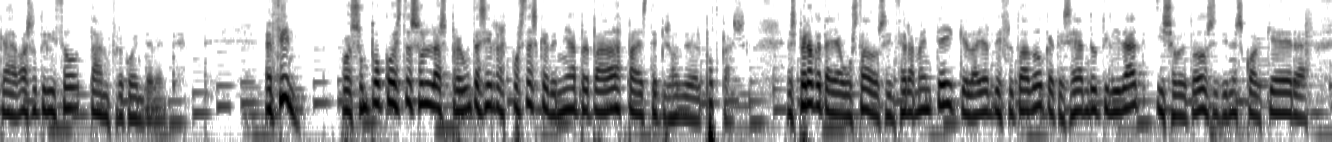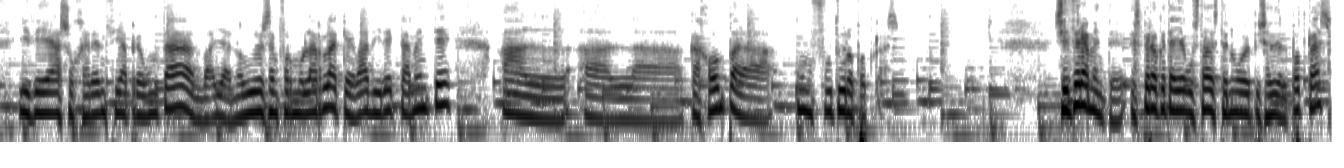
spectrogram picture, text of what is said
que además utilizo tan frecuentemente. En fin, pues un poco estas son las preguntas y respuestas que tenía preparadas para este episodio del podcast. Espero que te haya gustado sinceramente y que lo hayas disfrutado, que te sean de utilidad y sobre todo si tienes cualquier idea, sugerencia, pregunta, vaya, no dudes en formularla que va directamente al cajón para un futuro podcast. Sinceramente, espero que te haya gustado este nuevo episodio del podcast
